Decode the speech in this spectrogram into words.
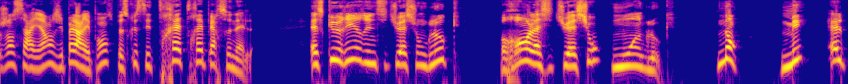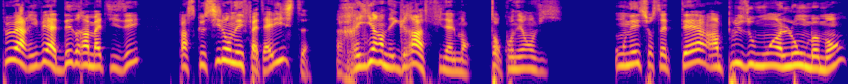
j'en sais rien, j'ai pas la réponse parce que c'est très très personnel. Est-ce que rire d'une situation glauque rend la situation moins glauque? Non, mais elle peut arriver à dédramatiser parce que si l'on est fataliste, rien n'est grave finalement, tant qu'on est en vie. On est sur cette terre un plus ou moins long moment,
